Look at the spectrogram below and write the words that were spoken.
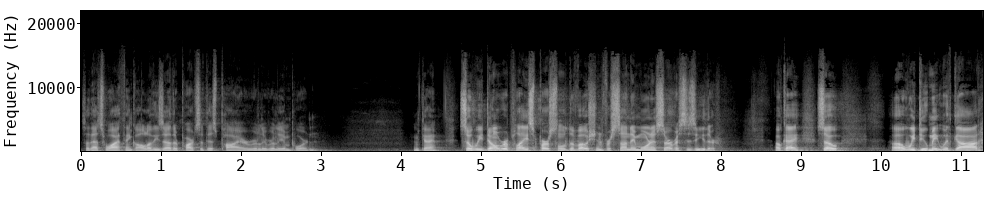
So that's why I think all of these other parts of this pie are really, really important. Okay? So we don't replace personal devotion for Sunday morning services either. Okay? So uh, we do meet with God,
